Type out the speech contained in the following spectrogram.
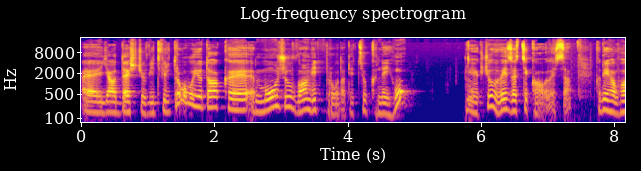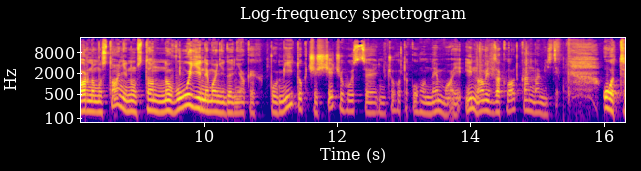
Е, Я дещо відфільтровую, так е, можу вам відпродати цю книгу. Якщо ви зацікавилися, книга в гарному стані, ну стан нової, нема ніде ніяких поміток чи ще чогось, нічого такого немає. І навіть закладка на місці. От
